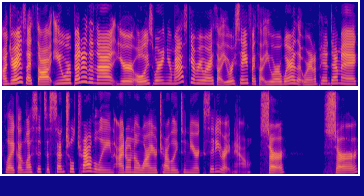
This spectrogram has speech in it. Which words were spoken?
Andreas, I thought you were better than that. You're always wearing your mask everywhere. I thought you were safe. I thought you were aware that we're in a pandemic. Like, unless it's essential traveling, I don't know why you're traveling to New York City right now, sir. Sir.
